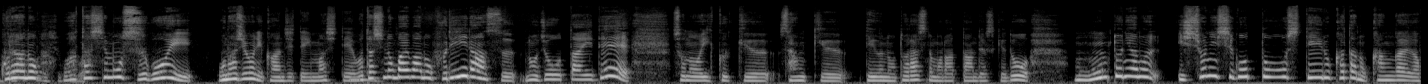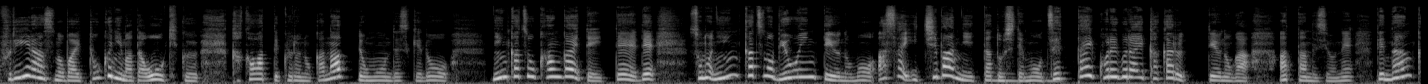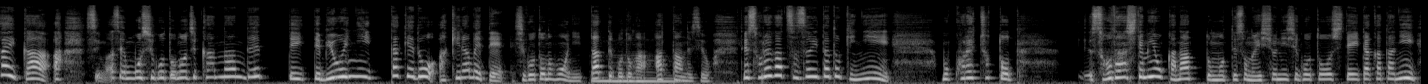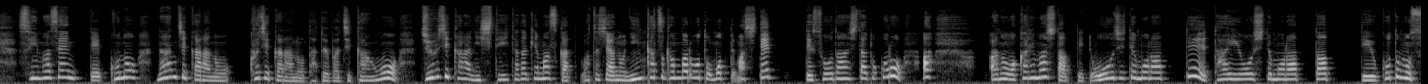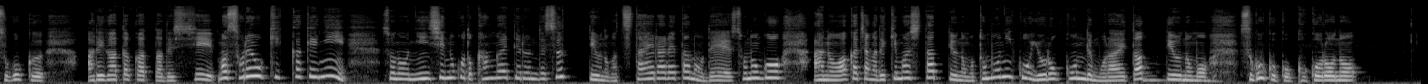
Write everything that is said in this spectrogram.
これあの私もすごい同じように感じていまして、私の場合はあのフリーランスの状態でその育休産休っていうのを取らせてもらったんですけどもう本当にあの一緒に仕事をしている方の考えがフリーランスの場合特にまた大きく関わってくるのかなって思うんですけど妊活を考えていてでその妊活の病院っていうのも朝一番に行ったとしても絶対これぐらいかかるっていうのがあったんですよね。で何回か「あすいませんもう仕事の時間なんで」って言って病院に行ったけど諦めて仕事の方に行ったってことがあったんですよ。でそれが続いた時にもうこれちょっと相談してみようかなと思ってその一緒に仕事をしていた方に「すいません」ってこの何時からの9時からの例えば時間を10時からにしていただけますか？私あの妊活頑張ろうと思ってましてって相談したところ「ああの分かりました」って言って応じてもらって対応してもらったってっていうこともすごくありがたかったですし、まあ、それをきっかけにその妊娠のこと考えてるんですっていうのが伝えられたのでその後あの赤ちゃんができましたっていうのも共にこう喜んでもらえたっていうのもすごくこう心の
